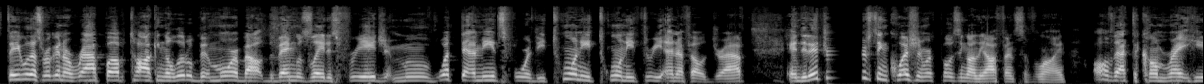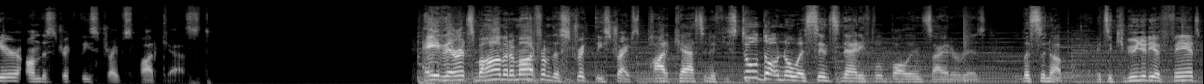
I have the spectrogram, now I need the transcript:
Stay with us. We're going to wrap up talking a little bit more about the Bengals' latest free agent move, what that means for the 2023 NFL draft, and an interesting question worth posing on the offensive line. All of that to come right here on the Strictly Stripes podcast. Hey there, it's Mohammad Ahmad from the Strictly Stripes podcast, and if you still don't know what Cincinnati Football Insider is, listen up. It's a community of fans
